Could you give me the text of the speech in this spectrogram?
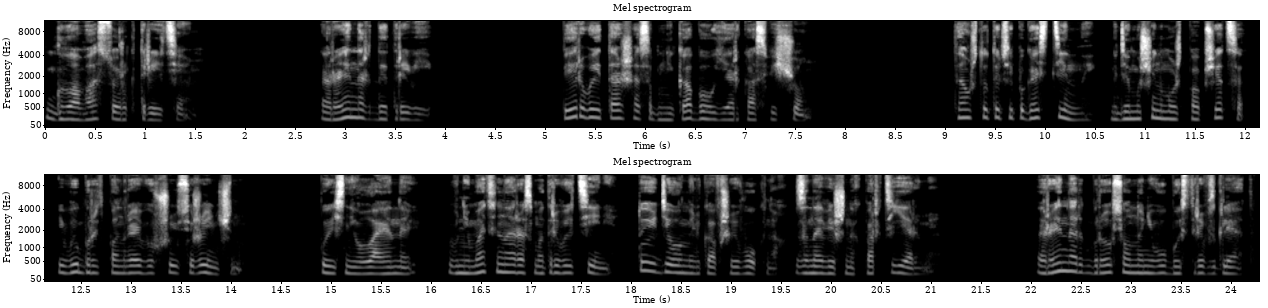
Глава 43. Рейнер де Треви. Первый этаж особняка был ярко освещен. Там что-то типа гостиной, где мужчина может пообщаться и выбрать понравившуюся женщину, пояснил Лайонель, внимательно рассматривая тени, то и дело мелькавшие в окнах, занавешенных портьерами. Рейнард бросил на него быстрый взгляд.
